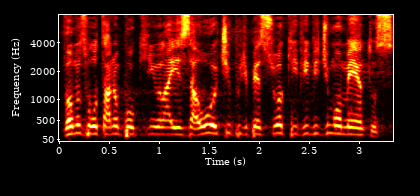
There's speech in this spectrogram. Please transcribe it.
Vamos voltar um pouquinho lá, Isaú é o tipo de pessoa que vive de momentos,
